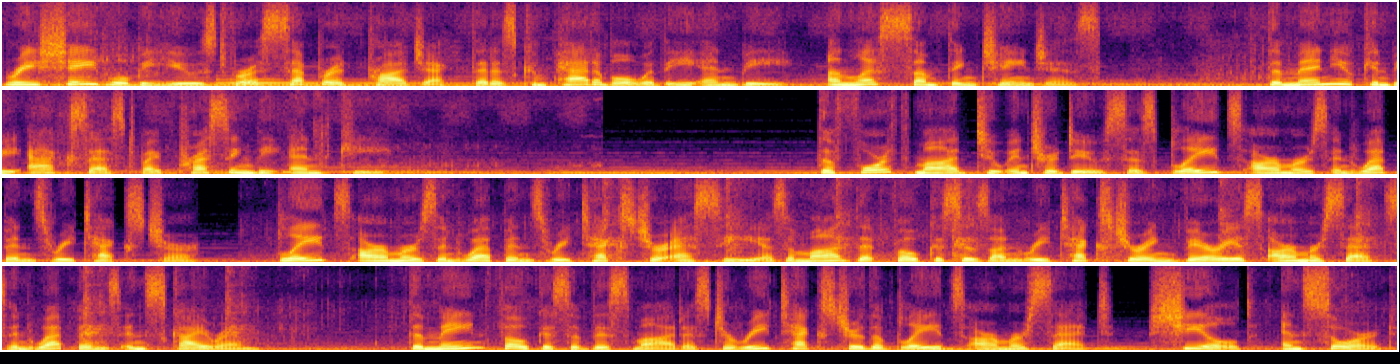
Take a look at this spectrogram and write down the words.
Reshade will be used for a separate project that is compatible with ENB, unless something changes. The menu can be accessed by pressing the End key. The fourth mod to introduce is Blades Armors and Weapons Retexture. Blades Armors and Weapons Retexture SE is a mod that focuses on retexturing various armor sets and weapons in Skyrim. The main focus of this mod is to retexture the Blades armor set, shield, and sword,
